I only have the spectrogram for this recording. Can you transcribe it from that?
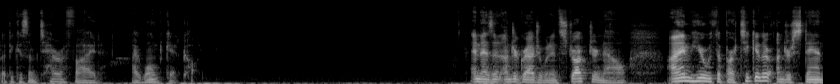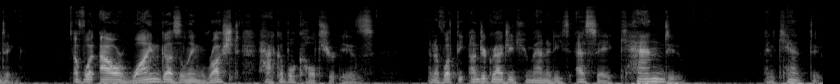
but because I'm terrified I won't get caught. And as an undergraduate instructor now, I am here with a particular understanding of what our wine guzzling, rushed, hackable culture is and of what the undergraduate humanities essay can do and can't do.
